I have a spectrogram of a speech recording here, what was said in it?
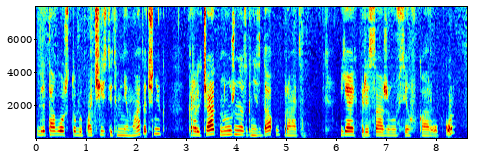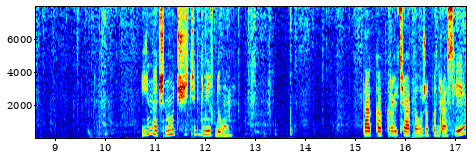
Для того, чтобы почистить мне маточник, Крольчат нужно с гнезда убрать. Я их пересаживаю всех в коробку. И начну чистить гнездо. Так как крольчата уже подросли,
